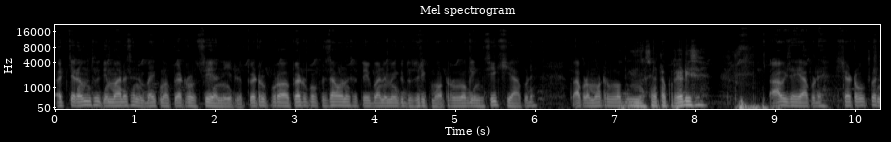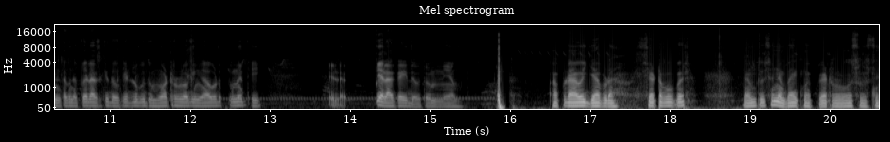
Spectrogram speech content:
અત્યારે એમ થયું કે મારે છે ને બાઇકમાં પેટ્રોલ છે નહીં, એટલે પેટ્રોલ પુરાવા, પેટ્રોલ પંપ જવાનું છે. તો એ બાને મેં કીધું જરીક મોટર લોગિંગ શીખીએ આપણે. તો આપણે મોટર લોગિંગમાં સેટઅપ રેડી છે. આવી જઈએ આપણે સેટઅપ ઉપર ને તમને પહેલાં જ કીધું કે એટલું બધું મોટર લોગિંગ આવડતું નથી. એટલે પહેલાં કહી દઉં તમને એમ. આપણે આવી ગયા આપણા સેટઅપ ઉપર. એમ તો છે ને બાઇકમાં પેટ્રોલ ઓછું છે.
